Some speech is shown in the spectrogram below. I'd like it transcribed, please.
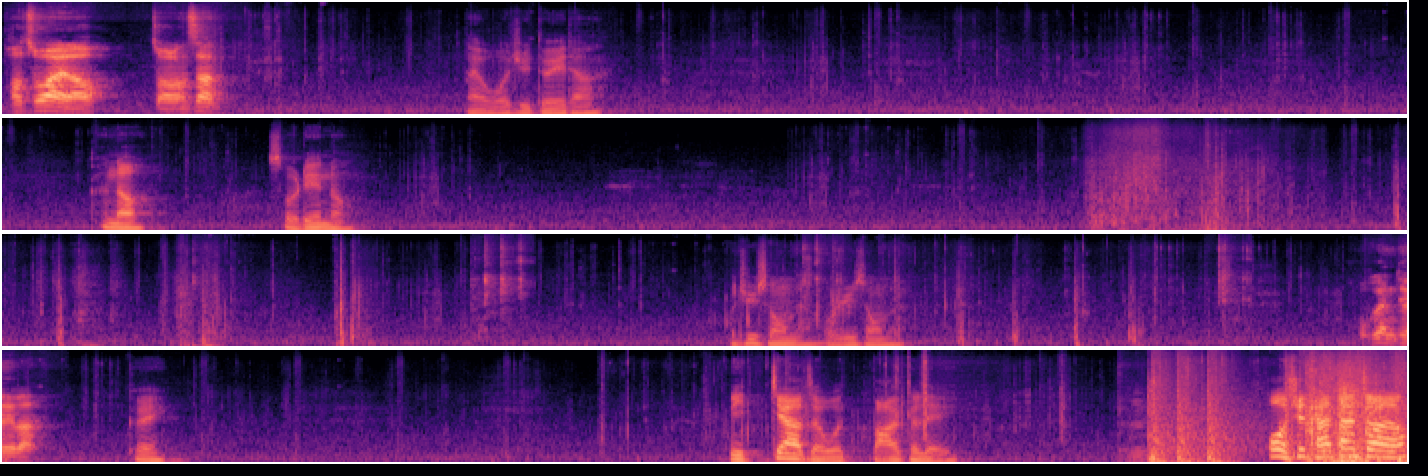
跑出来了哦，走廊上。来我去对他，看到手电筒，我去冲他，我去冲他，我跟你推吧。可以。你架着我拔个雷。哦，去他弹出来了。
